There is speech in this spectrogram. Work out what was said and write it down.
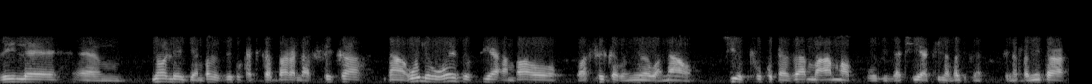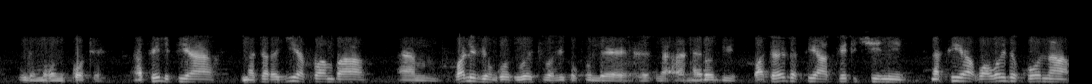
zile um, knowledge ambazo ziko katika bara la Afrika na ule uwezo pia ambao Waafrika wenyewe wanao, sio tu kutazama ama kuzingatia kile ambacho kinafanyika ulimwenguni kote. Na pili, pia natarajia kwamba um, wale viongozi wetu waliko kule na, Nairobi wataweza pia keti chini na pia waweze kuona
